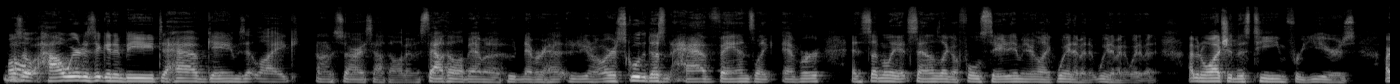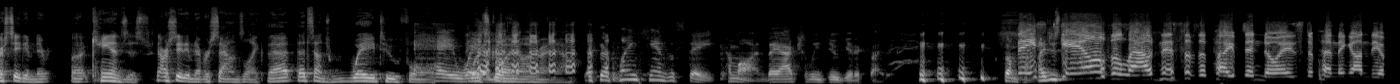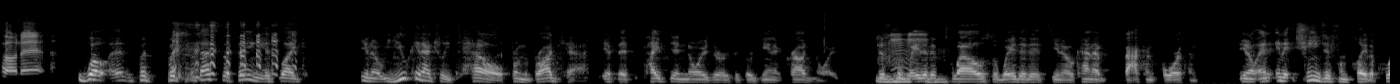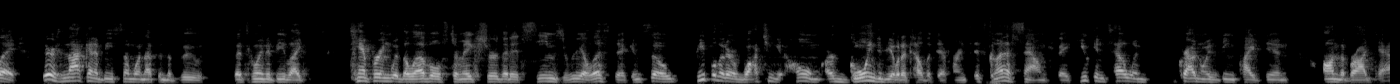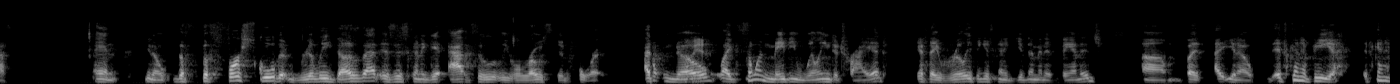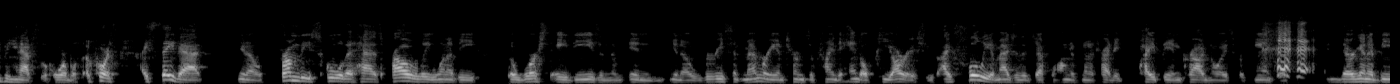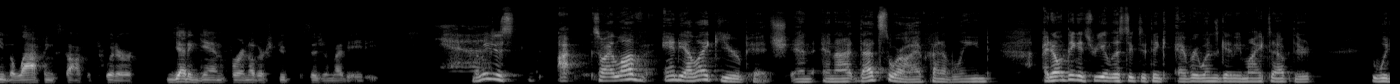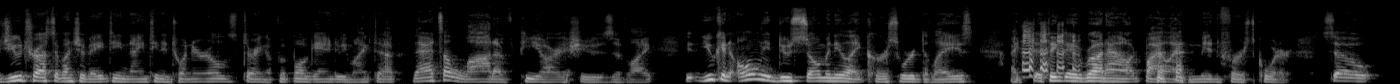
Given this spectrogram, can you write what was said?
also, Well- how weird is it going to be to have games at like oh, I'm sorry, South Alabama, South Alabama, who never had you know, or a school that doesn't have fans like ever, and suddenly it sounds like a full stadium, and you're like, wait a minute, wait a minute, wait a minute. I've been watching this team for years. Our stadium never, uh, Kansas, our stadium never sounds like that. That sounds way too full. Hey, wait. What's going on right now? If they're playing Kansas State, come on, they actually do get excited. they Sometimes. I just- scale the loudness of the piped in noise depending on the opponent Well, uh, but but that's the thing. It's like, you know, you can actually tell from the broadcast if it's piped in noise or if it's organic crowd noise. Just the way that it Mhm. swells, the way that it's, you know, kind of back and forth and you know, and, and it changes from play to play. There's not going to be someone up in the booth that's going to be like tampering with the levels to make sure that it seems realistic. And so people that are watching at home are going to be able to tell the difference. It's going to sound fake. You can tell when crowd noise is being piped in on the broadcast. And you know, the the first school that really does that is just going to get absolutely roasted for it. I don't oh, know. yeah. Like someone may be willing to try it if they really think it's going to give them an advantage. Um, but uh, you know, it's going to be a, it's going to be an absolute horrible. Of course, I say that you know from the school that has probably one of the the worst ads in the in you know recent memory in terms of trying to handle PR issues. I fully imagine that Jeff Long is going to try to pipe in crowd noise for Kansas. they're going to be the laughing stock of Twitter yet again for another stupid decision by the AD. Yeah. Let me just. I, so I love Andy. I like your pitch, and and I that's where I've kind of leaned. I don't think it's realistic to think everyone's going to be mic'd up. There, would you trust a bunch of 18, 19, and 20 year olds during a football game to be mic'd up? That's a lot of PR issues of like, you can only do so many like curse word delays. I, I think they run out by like mid first quarter. So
